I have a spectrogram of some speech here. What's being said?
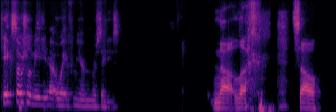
Take social media away from your Mercedes. No, look. So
